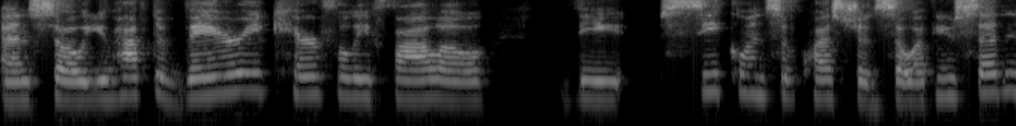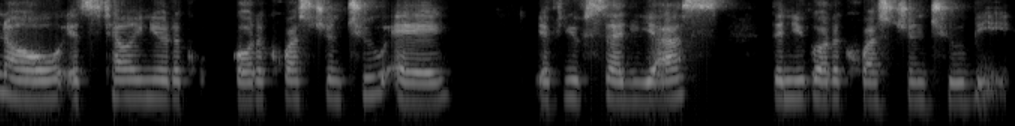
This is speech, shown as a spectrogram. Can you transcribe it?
And so you have to very carefully follow the sequence of questions. So if you said no, it's telling you to go to question 2A. If you've said yes, then you go to question 2B.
